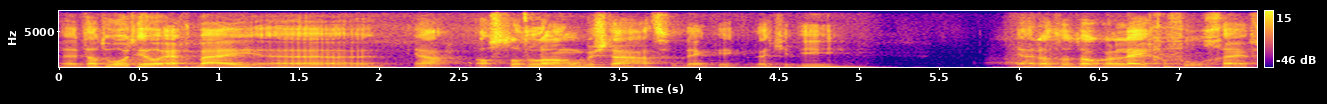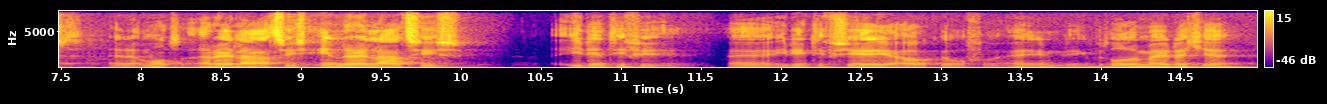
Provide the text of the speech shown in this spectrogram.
Uh, dat hoort heel erg bij, uh, ja, als dat lang bestaat, denk ik, dat je die, ja, dat het ook een leeg gevoel geeft. Want relaties, in relaties identifi identificeer je ook. Of, ik bedoel daarmee dat je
